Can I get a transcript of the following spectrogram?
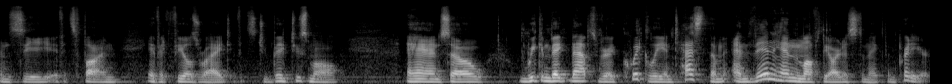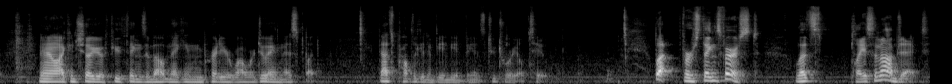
and see if it's fun, if it feels right, if it's too big, too small. And so we can make maps very quickly and test them and then hand them off to the artists to make them prettier. Now I can show you a few things about making them prettier while we're doing this, but that's probably going to be in the advanced tutorial too. But first things first, let's place an object.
